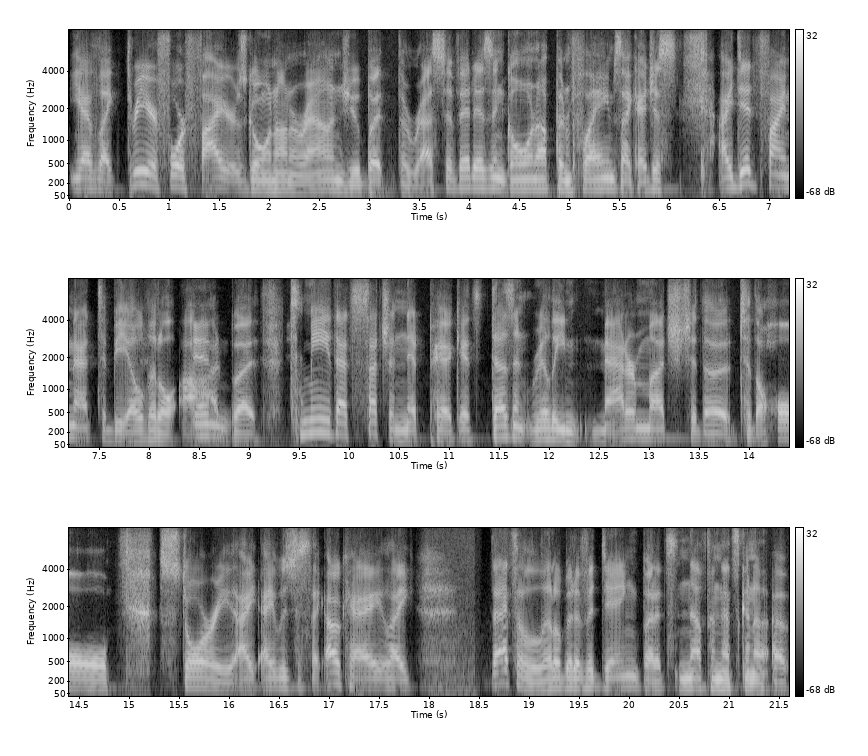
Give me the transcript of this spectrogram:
you have like three or four fires going on around you, but the rest of it isn't going up in flames. Like I just, I did find that to be a little odd, and, but to me, that's such a nitpick. It doesn't really matter much to the to the whole story. I, I was just like, okay, like that's a little bit of a ding, but it's nothing that's going to uh,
